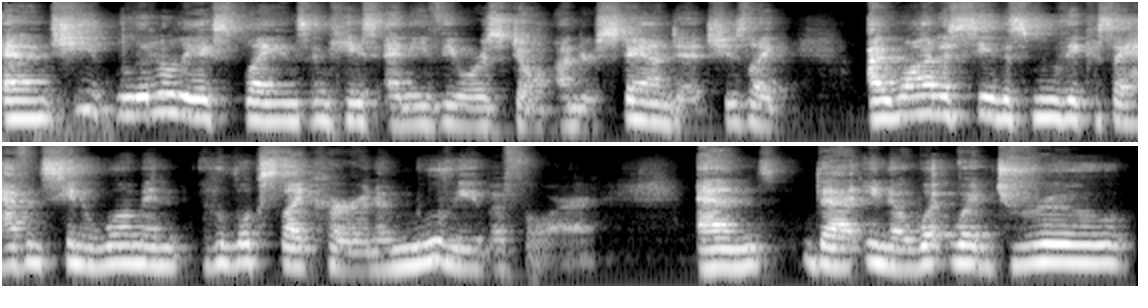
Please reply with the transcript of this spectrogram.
And she literally explains, in case any viewers don't understand it, she's like, I want to see this movie because I haven't seen a woman who looks like her in a movie before. And that, you know, what, what drew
